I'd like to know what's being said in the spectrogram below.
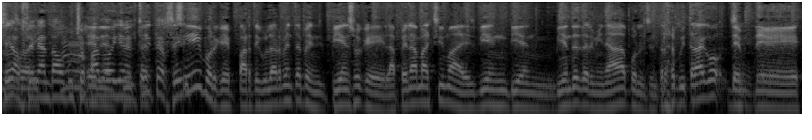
Sí, a usted le han dado mucho palo hoy en el Twitter, ¿sí? porque particularmente pienso que la pena máxima es bien, bien, bien determinada por el central arbitrago de, de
